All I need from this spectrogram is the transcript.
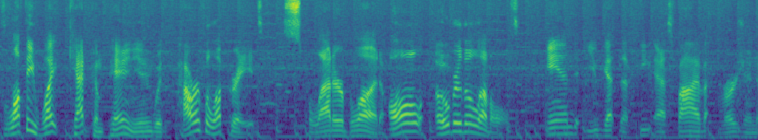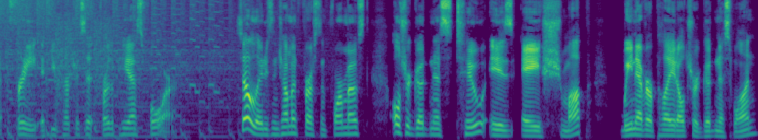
fluffy white cat companion with powerful upgrades, splatter blood all over the levels, and you get the PS5 version free if you purchase it for the PS4. So, ladies and gentlemen, first and foremost, Ultra Goodness 2 is a shmup. We never played Ultra Goodness 1.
